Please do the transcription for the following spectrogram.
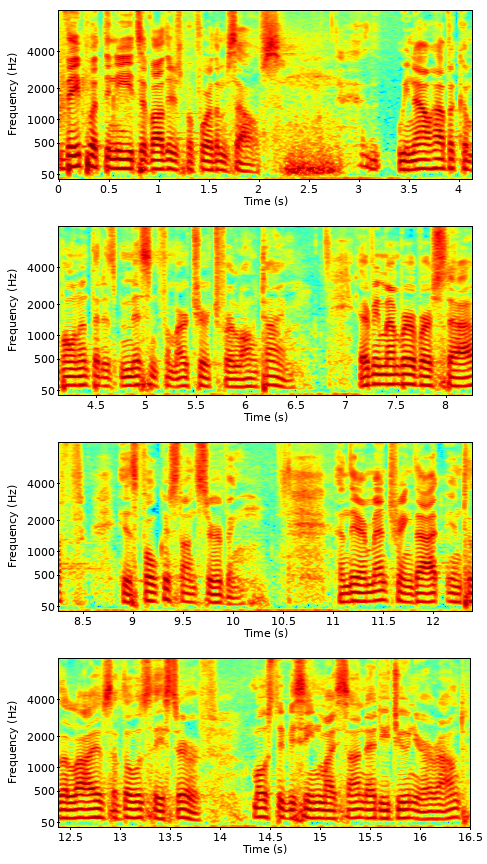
They put the needs of others before themselves. We now have a component that has been missing from our church for a long time. Every member of our staff is focused on serving, and they are mentoring that into the lives of those they serve. Most of you seen my son Eddie Jr. around.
